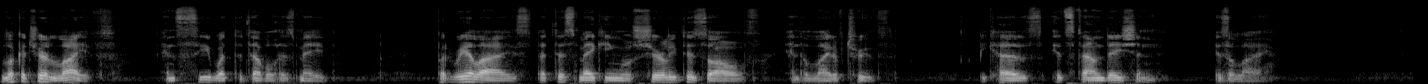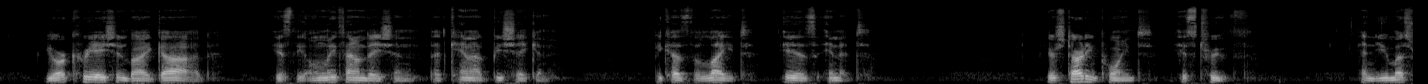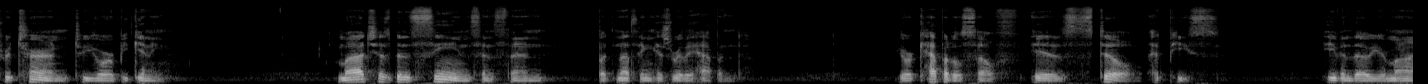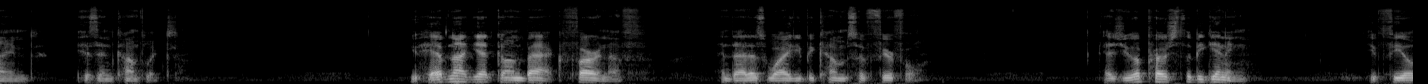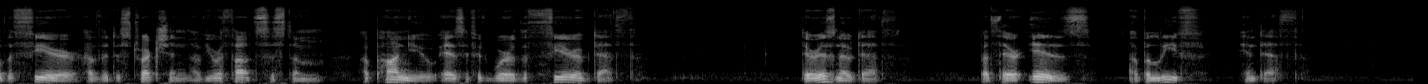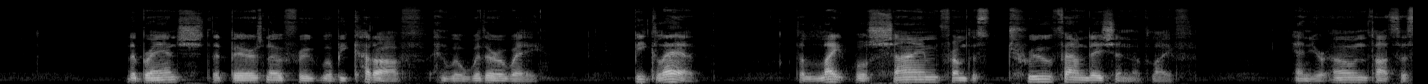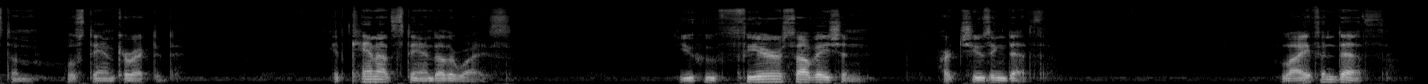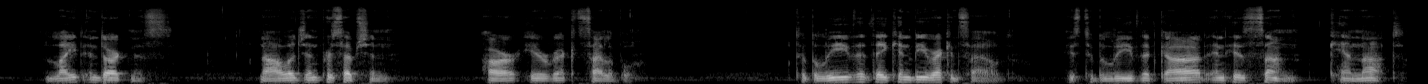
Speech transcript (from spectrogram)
Look at your life and see what the devil has made, but realize that this making will surely dissolve in the light of truth, because its foundation is a lie. Your creation by God is the only foundation that cannot be shaken, because the light is in it. Your starting point is truth, and you must return to your beginning. Much has been seen since then, but nothing has really happened. Your capital self is still at peace, even though your mind is in conflict. You have not yet gone back far enough, and that is why you become so fearful. As you approach the beginning, you feel the fear of the destruction of your thought system upon you as if it were the fear of death. There is no death, but there is a belief in death. The branch that bears no fruit will be cut off and will wither away. Be glad. The light will shine from the true foundation of life, and your own thought system will stand corrected. It cannot stand otherwise. You who fear salvation are choosing death. Life and death, light and darkness, knowledge and perception are irreconcilable. To believe that they can be reconciled is to believe that God and His Son cannot.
